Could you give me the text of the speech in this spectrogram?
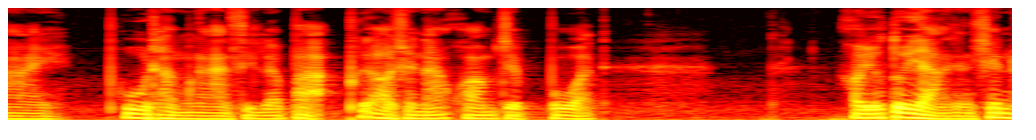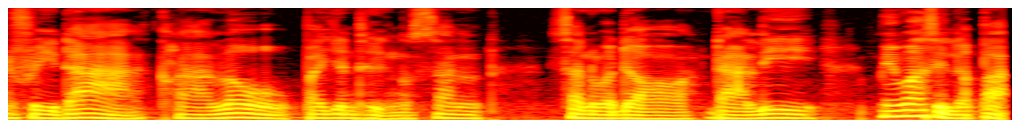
มาย ผู้ทำงานศิลปะเพื่อเอาชนะความเจ็บปวด เขายกตัวอย่างอย่างเช่นฟรีดาคลาโลไปจนถึงซันซันวาดอร์ดาลีไม่ว่าศิลปะ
